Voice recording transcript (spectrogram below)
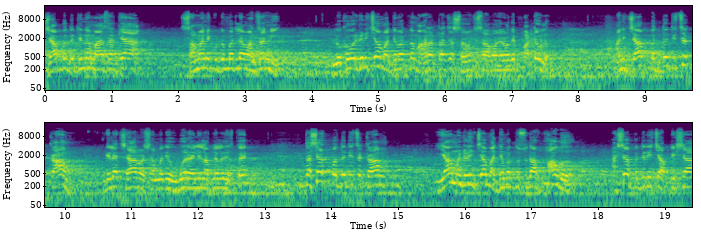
ज्या पद्धतीनं माझ्यासारख्या सामान्य कुटुंबातल्या माणसांनी लोकवर्गणीच्या माध्यमातून महाराष्ट्राच्या सर्वोच्च सभागृहामध्ये पाठवलं. आणि ज्या पद्धतीचं काम गेल्या चार वर्षामध्ये उभं राहिलेलं आपल्याला दिसतं आहे तशाच पद्धतीचं काम या मंडळींच्या माध्यमातून सुद्धा व्हावं अशा पद्धतीची अपेक्षा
